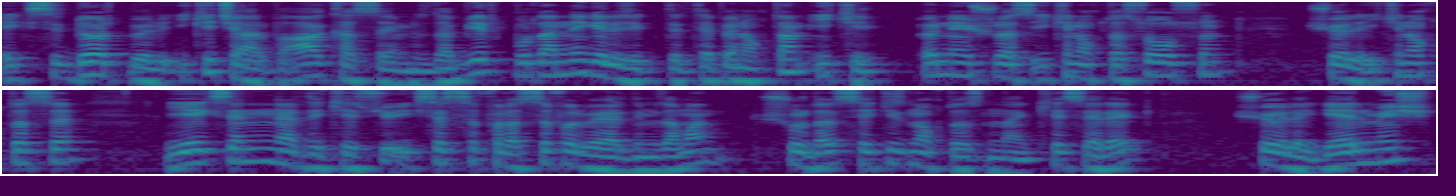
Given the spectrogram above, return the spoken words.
eksi 4 bölü 2 çarpı a katsayımızda 1. Buradan ne gelecektir tepe noktam? 2. Örneğin şurası 2 noktası olsun. Şöyle 2 noktası. Y eksenini nerede kesiyor? X'e 0'a 0 verdiğim zaman şurada 8 noktasından keserek şöyle gelmiş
